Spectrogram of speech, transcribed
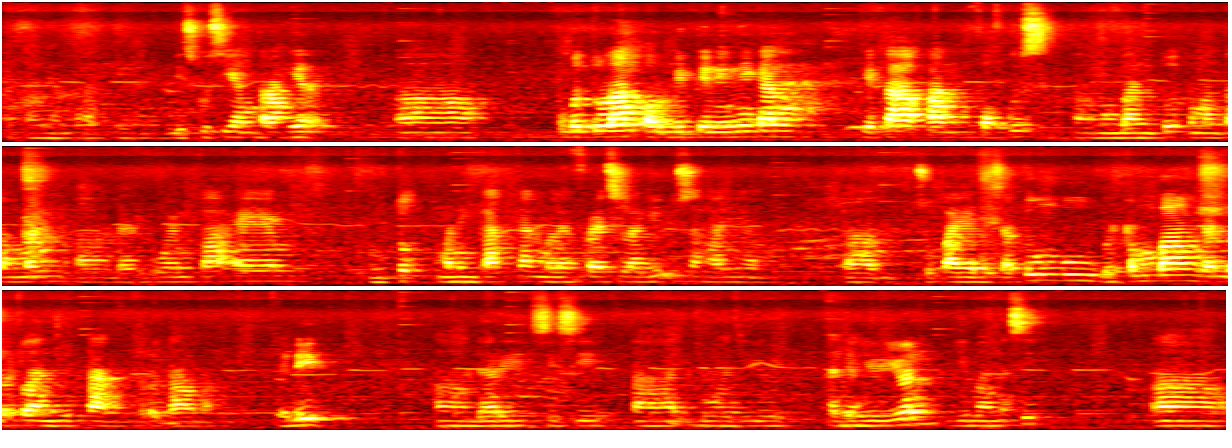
pertanyaan terakhir, diskusi yang terakhir. Eh, kebetulan Orbitin ini kan kita akan fokus eh, membantu teman-teman eh, dari UMKM untuk meningkatkan, meleverage lagi usahanya eh, supaya bisa tumbuh, berkembang dan berkelanjutan terutama. Jadi dari sisi Ibu Haji Haja Yuyun gimana sih uh,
